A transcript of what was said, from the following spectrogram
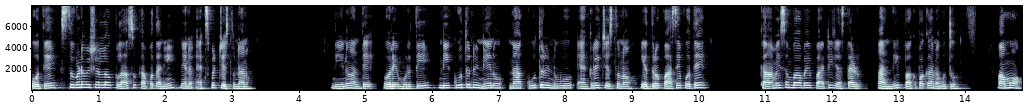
పోతే సుగుణ విషయంలో క్లాసు తప్పదని నేను ఎక్స్పెక్ట్ చేస్తున్నాను. నేను అంతే. ఒరే మురితి నీ కూతురిని నేను నా కూతురు నువ్వు ఎంకరేజ్ చేస్తున్నావు. ఇద్దరూ పాస్ అయిపోతే కామేశం బాబాయ్ పార్టీ చేస్తాడు అంది పకపక నవ్వుతూ. అమ్మో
